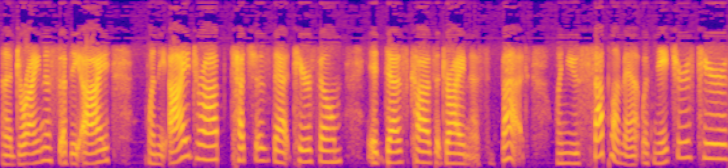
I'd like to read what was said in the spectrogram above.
and a dryness of the eye? When the eye drop touches that tear film, it does cause a dryness. But when you supplement with Nature's Tears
